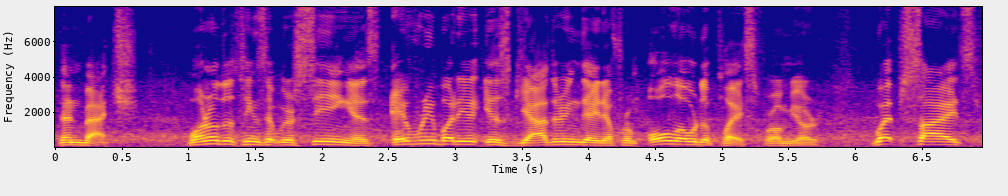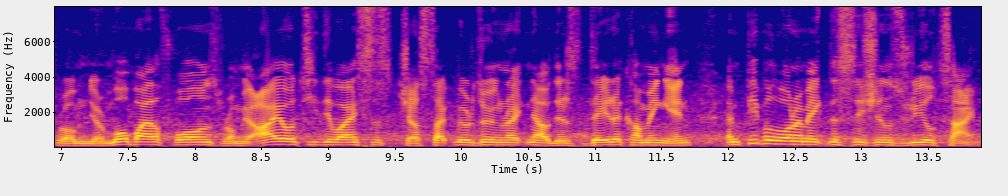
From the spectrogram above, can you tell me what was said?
than batch. One of the things that we're seeing is everybody is gathering data from all over the place, from your websites, from your mobile phones, from your IoT devices, just like we're doing right now. There's data coming in, and people want to make decisions real time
